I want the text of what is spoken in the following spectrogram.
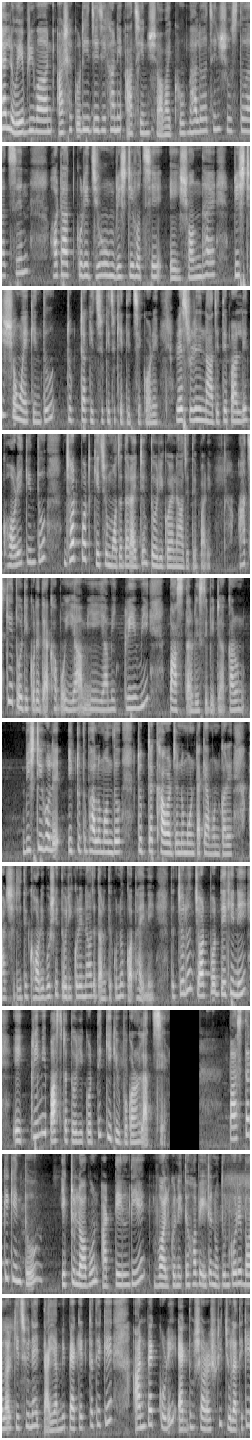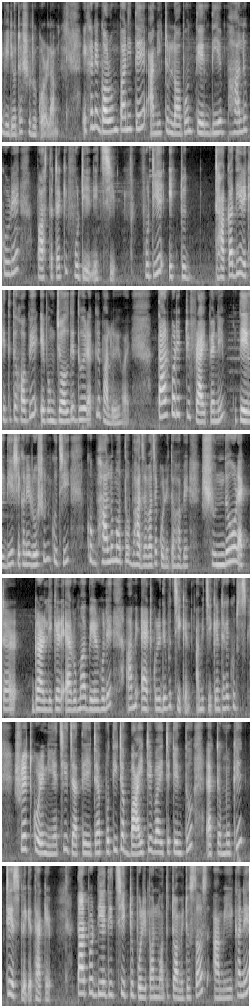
Hello everyone, আশা করি যে যেখানে আছেন সবাই খুব ভালো আছেন, সুস্থ আছেন। হঠাৎ করে ঝুম, বৃষ্টি হচ্ছে, এই সন্ধ্যায় বৃষ্টির সময়ে কিন্তু টুকটাক কিছু কিছু খেতে ইচ্ছে করে। রেস্টুরেন্টে না যেতে পারলে ঘরে কিন্তু ঝটপট কিছু মজাদার আইটেম তৈরি করে নেওয়া যেতে পারে। আজকে তৈরি করে দেখাবো ইয়ামি ইয়ামি ক্রিমি পাস্তার রেসিপিটা কারণ বৃষ্টি হলে একটু তো ভালো মন্দ টুকটাক খাওয়ার জন্য মনটা কেমন করে। আর সেটা যদি ঘরে বসে তৈরি করে নেওয়া যায়, তাহলে তো কোনো কথাই নেই। তো চলুন চটপট দেখে নিই এই ক্রিমি পাস্তা তৈরি করতে কী কী উপকরণ লাগছে। পাস্তাকে কিন্তু একটু লবণ আর তেল দিয়ে বয়ল করে নিতে হবে। এটা নতুন করে বলার কিছুই নেই, তাই আমি প্যাকেটটা থেকে আনপ্যাক করে একদম সরাসরি চুলা থেকে ভিডিওটা শুরু করলাম। এখানে গরম পানিতে আমি একটু লবণ, তেল দিয়ে ভালো করে পাস্তাটাকে ফুটিয়ে নিচ্ছি। ফুটিয়ে একটু ঢাকা দিয়ে রেখে দিতে হবে এবং জল দিয়ে ধুয়ে রাখলে ভালোই হয়। তারপর একটি ফ্রাই প্যানে তেল দিয়ে সেখানে রসুন কুচি খুব ভালো মতো ভাজা ভাজা করে নিতে হবে। সুন্দর একটা গার্লিকের অ্যারোমা বের হলে আমি অ্যাড করে দেব চিকেন আমি চিকেনটাকে খুব শ্রেড করে নিয়েছি যাতে এটা প্রতিটা বাইটে বাইটে কিন্তু একটা মুখে টেস্ট লেগে থাকে। তারপর দিয়ে দিচ্ছি একটু পরিমাণ মতো টমেটো সস আমি এখানে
